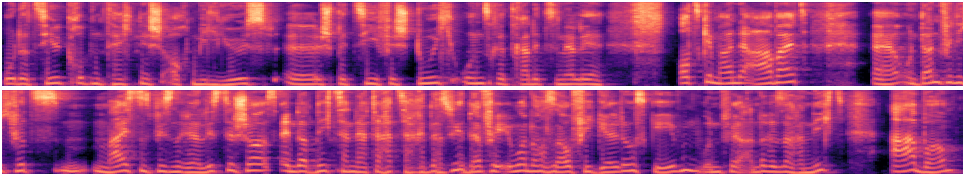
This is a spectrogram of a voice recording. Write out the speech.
oder zielgruppentechnisch, auch milieuspezifisch durch unsere traditionelle Ortsgemeindearbeit. Äh, und dann finde ich, wird's meistens ein bisschen realistischer. Es ändert nichts an der Tatsache, dass wir da dafür immer noch sau viel Geld ausgeben und für andere Sachen nichts. Aber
